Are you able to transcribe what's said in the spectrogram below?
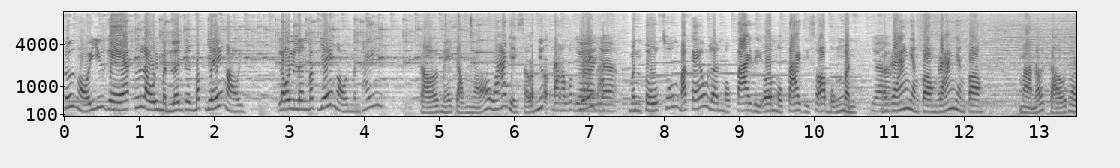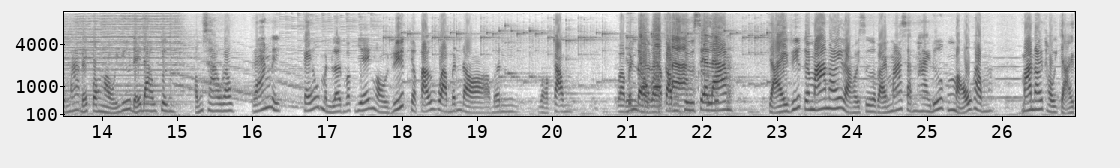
Cứ ngồi dưới ghe cứ lôi mình lên trên bắp dế ngồi. Lôi lên bắp dế ngồi mình thấy trời ơi mẹ chồng nhỏ quá vậy sợ nhức đau bắp dạ dạ. mình tuột xuống bả kéo lên một tay thì ôm một tay thì so bụng mình. Nó dạ ráng nha con ráng nha con. Mà nói trời thôi má để con ngồi dưới để đau chân. Không sao đâu ráng đi. Kéo mình lên bắp dế ngồi riết cho tới qua bến đò bên gò công. Qua bến Trên đò đò gò Rà công kêu xe lam. Chạy riết cái má nói là hồi xưa tại má sanh hai đứa cũng mổ không má nói thôi chạy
